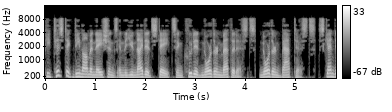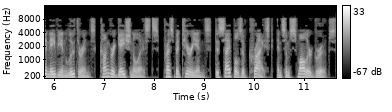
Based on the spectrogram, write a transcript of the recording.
Pietistic denominations in the United States included Northern Methodists, Northern Baptists, Scandinavian Lutherans, Congregationalists, Presbyterians, Disciples of Christ, and some smaller groups.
